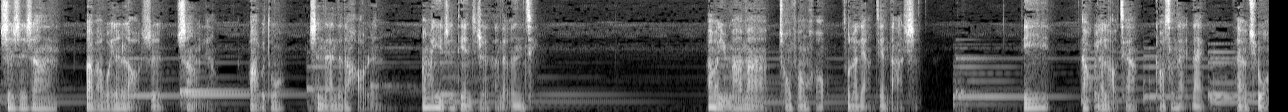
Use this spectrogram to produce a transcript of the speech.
事实上，爸爸为人老实善良，话不多，是难得的好人。妈妈一直惦记着他的恩情。爸与妈妈重逢后做了两件大事。第一，他回了老家，告诉奶奶他要娶我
